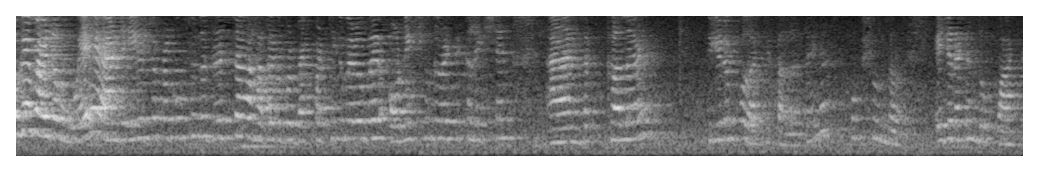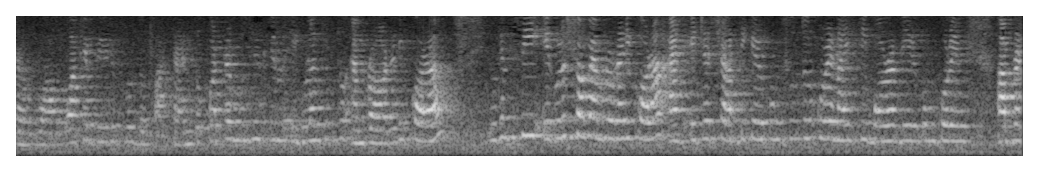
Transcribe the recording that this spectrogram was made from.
Okay by the way and এই হচ্ছে আপনার খুব সুন্দর ড্রেসটা হাতের উপর ব্যাপার থেকে বেরোবে অনেক সুন্দর একটা collection and the colour beautiful একটা কালার তাই না? খুব সুন্দর। এই যে দেখেন dupatta wow what a beautiful dupatta. And দোপাট্টার মধ্যে কিন্তু এগুলো কিন্তু এমব্রয়ডারি করা। ইউ ক্যান সি এগুলো সব এমব্রয়ডারি করা অ্যান্ড এটার চারদিকে এরকম সুন্দর করে নাইসলি বর্ডার দিয়ে এরকম করে আপনার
